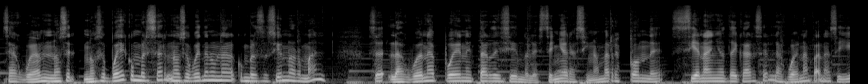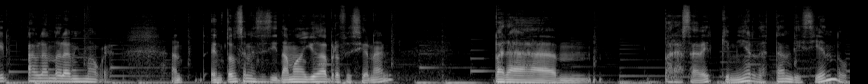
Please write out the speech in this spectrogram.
O sea, weón, no se, no se puede conversar, no se puede tener una conversación normal. O sea, las buenas pueden estar diciéndole, señora, si no me responde 100 años de cárcel, las buenas van a seguir hablando la misma wea. Entonces necesitamos ayuda profesional para, mm, para saber qué mierda están diciendo.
